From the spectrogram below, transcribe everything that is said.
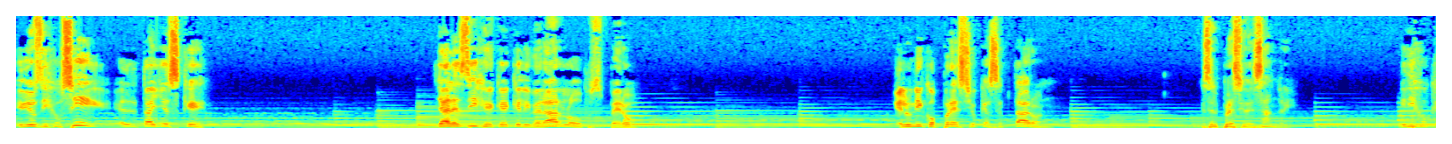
Y Dios dijo, sí, el detalle es que ya les dije que hay que liberarlo, pues, pero el único precio que aceptaron es el precio de sangre. Y dijo, ok,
